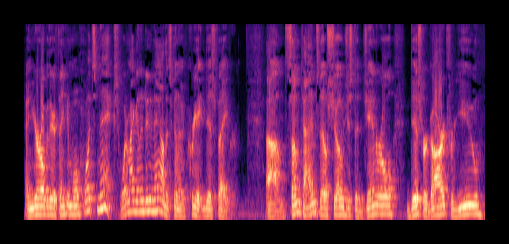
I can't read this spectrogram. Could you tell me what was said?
And you're over there thinking, well, what's next? What am I going to do now that's going to create disfavor? Um, sometimes they'll show just a general disregard for you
